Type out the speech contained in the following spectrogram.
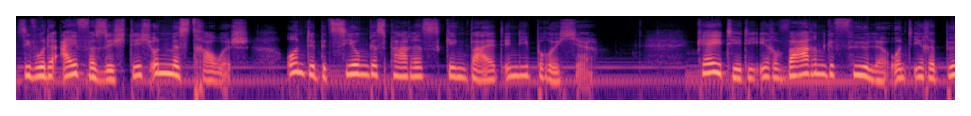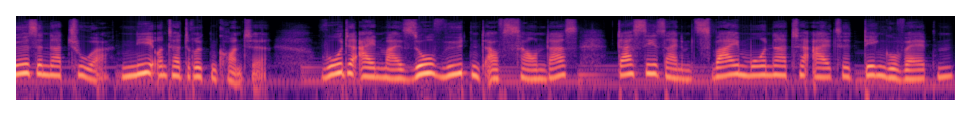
Sie wurde eifersüchtig und misstrauisch, und die Beziehung des Paares ging bald in die Brüche. Katie, die ihre wahren Gefühle und ihre böse Natur nie unterdrücken konnte, wurde einmal so wütend auf Saunders, dass sie seinem zwei Monate alte Dingo-Welpen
